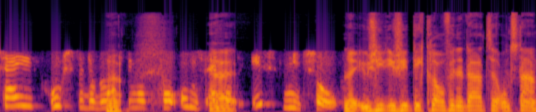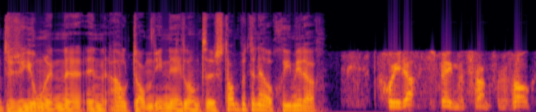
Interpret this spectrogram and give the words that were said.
zij hoesten de belasting op voor ons en dat is niet zo. Nee, u, ziet, u ziet die kloof inderdaad eh, ontstaan tussen jong en, eh, en oud dan in Nederland. Eh, Stand.nl, goedemiddag. Goeiedag, ik spreek met Frank van der Valk.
